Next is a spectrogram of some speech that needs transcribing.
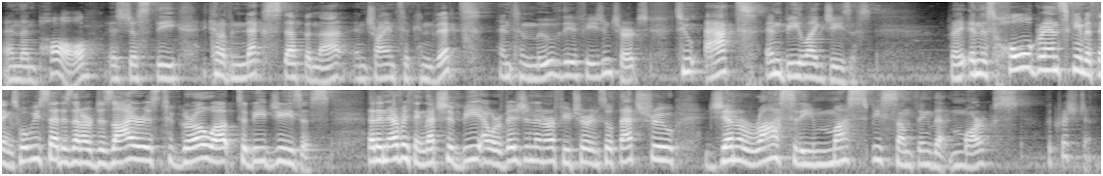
And then Paul is just the kind of next step in that in trying to convict and to move the Ephesian church to act and be like Jesus. Right? In this whole grand scheme of things, what we said is that our desire is to grow up to be Jesus that in everything, that should be our vision and our future. And so, if that's true, generosity must be something that marks the Christian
